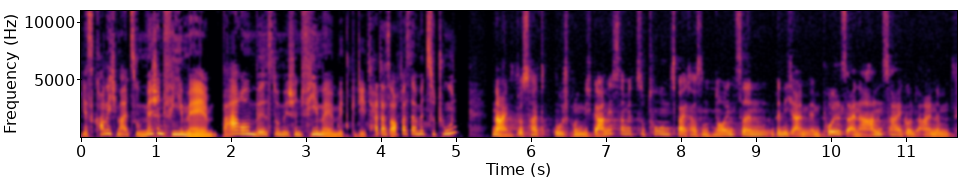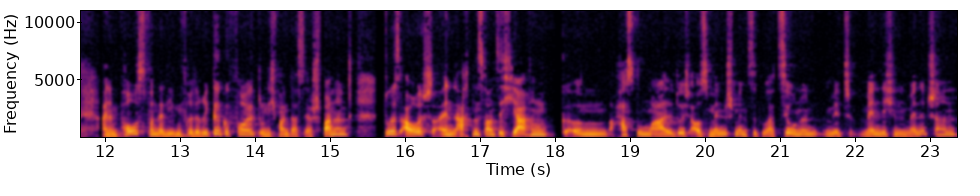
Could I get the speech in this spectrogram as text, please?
Jetzt komme ich mal zu Mission Female. Warum bist du Mission Female Mitglied? Hat das auch was damit zu tun? Nein, das hat ursprünglich gar nichts damit zu tun. 2019 bin ich einem Impuls, einer Anzeige und einem, einem Post von der lieben Friederike gefolgt und ich fand das sehr spannend. Durchaus in 28 Jahren ähm, hast du mal durchaus Management-Situationen mit männlichen Managern.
